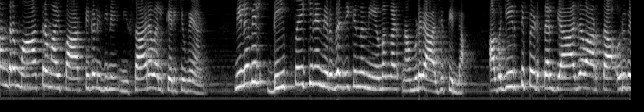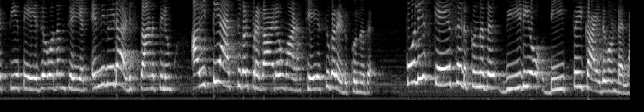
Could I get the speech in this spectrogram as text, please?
തന്ത്രം മാത്രമായി പാർട്ടികൾ ഇതിനെ നിസാരവൽക്കരിക്കുകയാണ്. നിലവിൽ ഡീപ് ഫേക്കിനെ നിർവചിക്കുന്ന നിയമങ്ങൾ നമ്മുടെ രാജ്യത്തില്ല. അപകീർത്തിപ്പെടുത്തൽ വ്യാജ വാർത്ത ഒരു വ്യക്തിയെ തേജോവധം ചെയ്യൽ എന്നിവയുടെ അടിസ്ഥാനത്തിലും ഐ ടി ആക്ടുകൾ പ്രകാരവുമാണ് കേസുകൾ എടുക്കുന്നത്. പോലീസ് കേസ് എടുക്കുന്നത് വീഡിയോ ഡീപ് ഫേക്ക് ആയതുകൊണ്ടല്ല.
